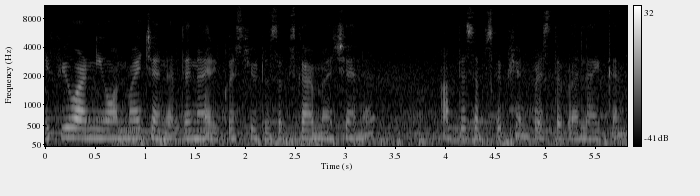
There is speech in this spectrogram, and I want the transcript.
If you are new on my channel then I request you to subscribe my channel. After subscription press the bell icon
